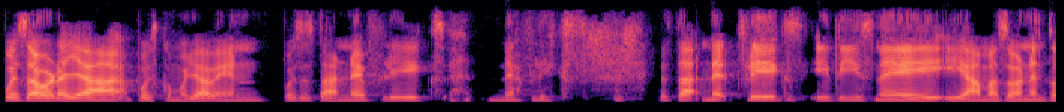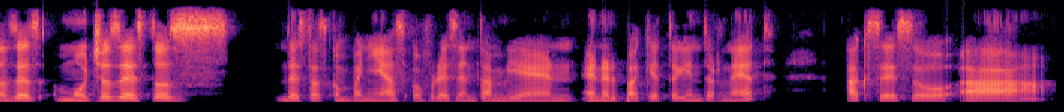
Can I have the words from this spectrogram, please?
pues ahora ya, pues como ya ven, pues está Netflix, Netflix, está Netflix y Disney y Amazon, entonces muchos de estos, de estas compañías ofrecen también en el paquete de internet acceso a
